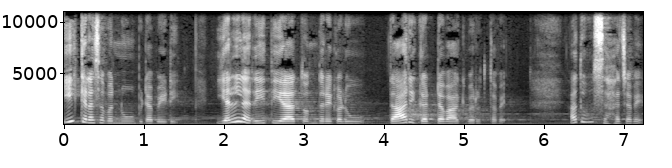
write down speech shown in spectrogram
ಈ ಕೆಲಸವನ್ನು ಬಿಡಬೇಡಿ. ಎಲ್ಲ ರೀತಿಯ ತೊಂದರೆಗಳು ದಾರಿಗಡ್ಡವಾಗಿ ಬರುತ್ತವೆ. ಅದು ಸಹಜವೇ.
